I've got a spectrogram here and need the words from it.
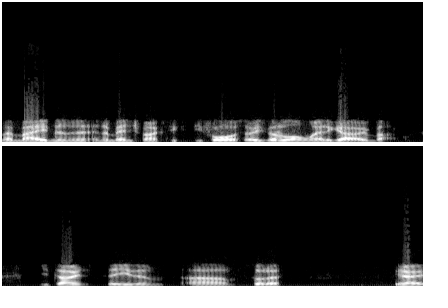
a maiden and a, and a, benchmark 64, so he's got a long way to go. But you don't see them um, sort of, you know,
